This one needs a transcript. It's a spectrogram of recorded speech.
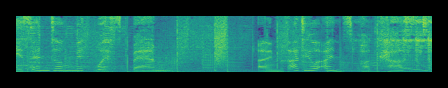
Die Sendung mit Westbam. Ein Radio 1 Podcast.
